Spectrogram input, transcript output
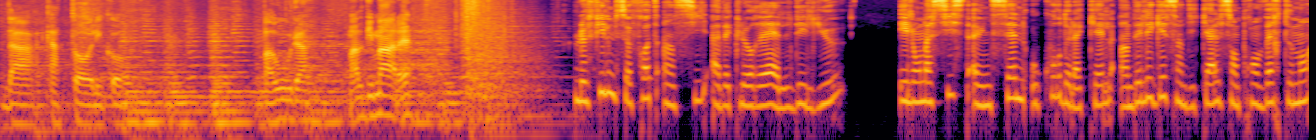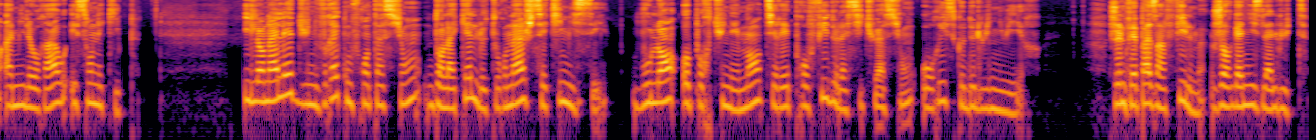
Da cattolico. Paura? Mal di mare? Le film se frotte ainsi avec le réel des lieux et l'on assiste à une scène au cours de laquelle un délégué syndical s'en prend vertement à Milorao et son équipe. Il en allait d'une vraie confrontation dans laquelle le tournage s'est immiscé, voulant opportunément tirer profit de la situation au risque de lui nuire. Je ne fais pas un film, j'organise la lutte,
